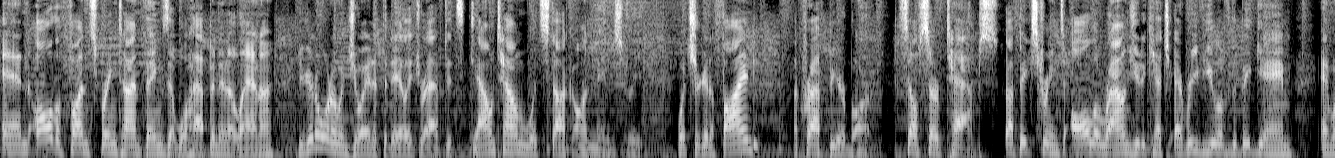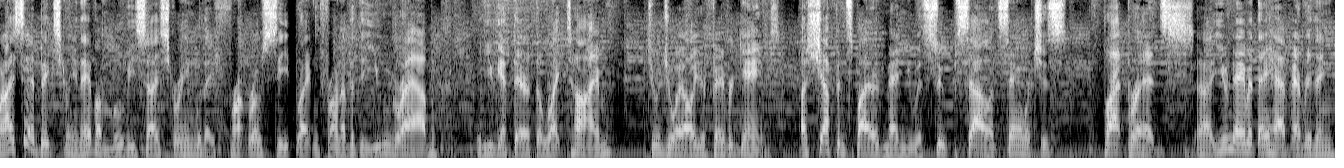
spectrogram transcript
and all the fun springtime things that will happen in Atlanta, you're going to want to enjoy it at the Daily Draft. It's downtown Woodstock on Main Street. What you're going to find? A craft beer bar, self serve taps, uh, big screens all around you to catch every view of the big game. And when I say a big screen, they have a movie size screen with a front row seat right in front of it that you can grab if you get there at the right time to enjoy all your favorite games. A chef inspired menu with soup, salad, sandwiches, flatbreads, uh, you name it, they have everything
